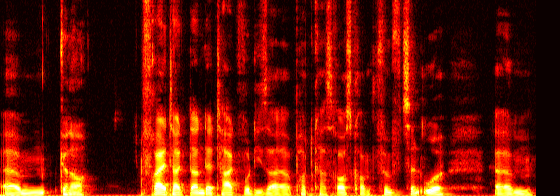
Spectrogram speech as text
Ähm, genau. Freitag dann der Tag, wo dieser Podcast rauskommt, 15 Uhr. Ähm,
